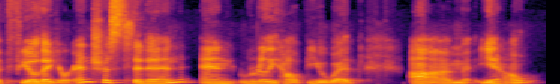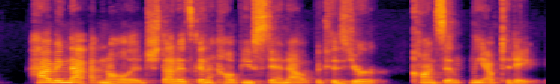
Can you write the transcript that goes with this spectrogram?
the field that you're interested in and really help you with, um, you know, having that knowledge that is going to help you stand out because you're constantly up to date.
